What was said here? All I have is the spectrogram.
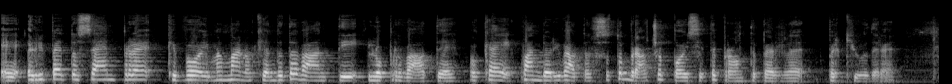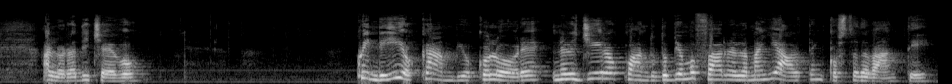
E ripeto sempre che voi man mano che andate avanti lo provate ok? Quando arrivate al sottobraccio poi siete pronte per, per chiudere. Allora dicevo quindi io cambio colore nel giro quando dobbiamo fare la maglia alta in costa davanti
